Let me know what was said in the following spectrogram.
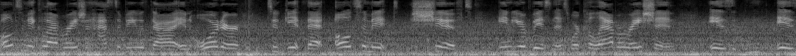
ultimate collaboration has to be with God in order to get that ultimate shift in your business where collaboration is is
